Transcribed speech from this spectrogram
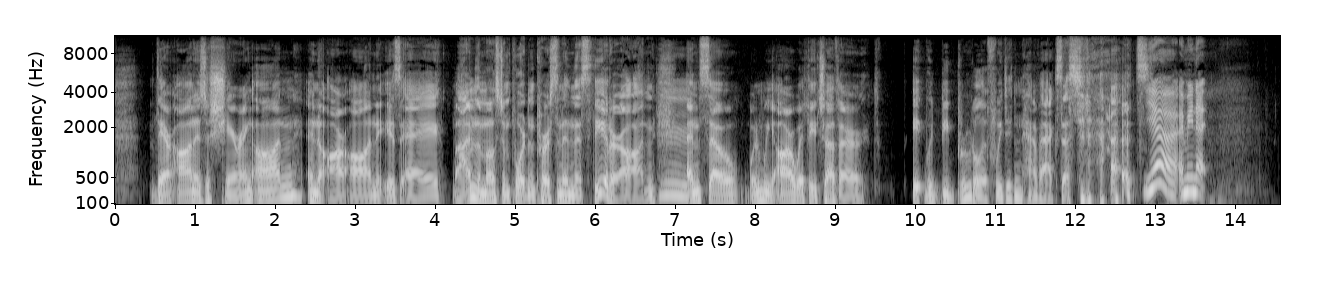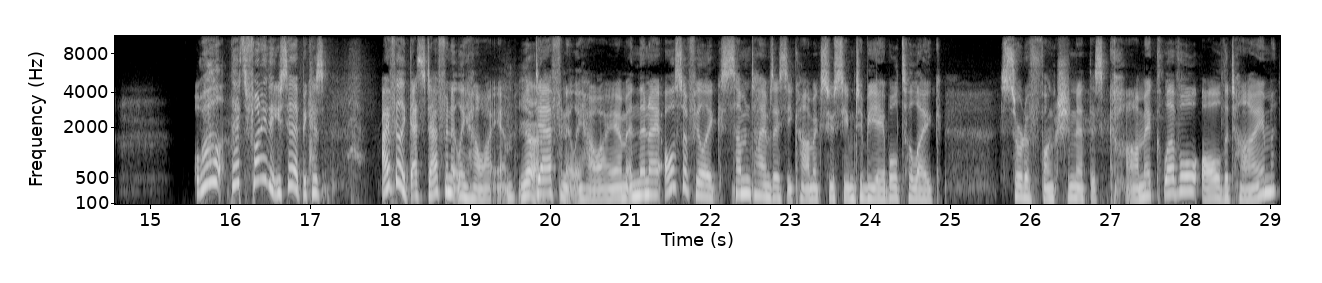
their on is a sharing on, and our on is a I'm the most important person in this theater on. Hmm. And so when we are with each other, it would be brutal if we didn't have access to that. Yeah, I mean, I, well, that's funny that you say that because I feel like that's definitely how I am. Yeah. definitely how I am. And then I also feel like sometimes I see comics who seem to be able to like sort of function at this comic level all the time,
